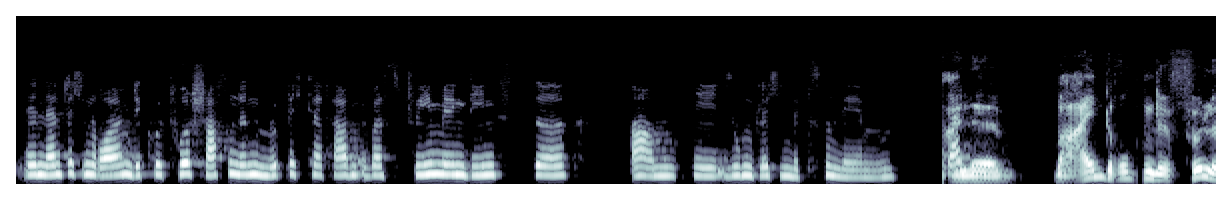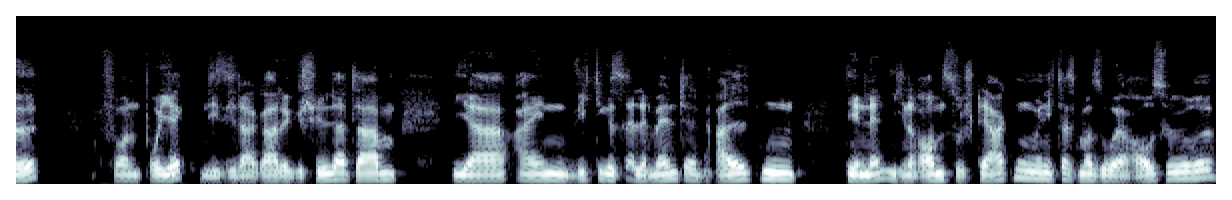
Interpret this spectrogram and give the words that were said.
in den ländlichen Räumen die Kulturschaffenden Möglichkeit haben, über Streaming-Dienste ähm, die Jugendlichen mitzunehmen. Eine beeindruckende Fülle von Projekten, die Sie da gerade geschildert haben, die ja ein wichtiges Element enthalten, den ländlichen Raum zu stärken, wenn ich das mal so heraushöre.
